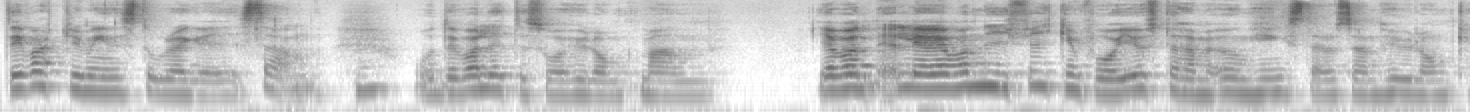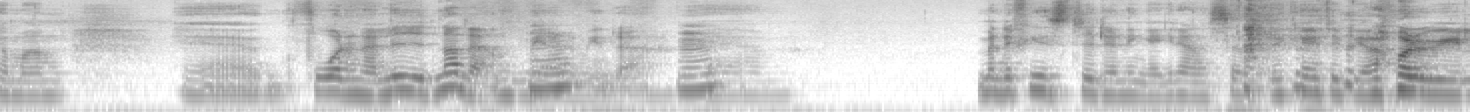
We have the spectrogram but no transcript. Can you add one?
det vart ju min stora grej sen. Mm. Och det var lite så hur långt man Jag var, eller jag var nyfiken på just det här med unghingstar och sen hur långt kan man eh, få den här lydnaden mer Mm. eller mindre. Mm. Eh, men det finns tydligen inga gränser. Du kan ju typ göra vad du vill.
